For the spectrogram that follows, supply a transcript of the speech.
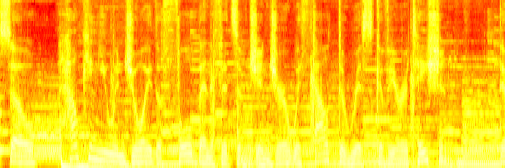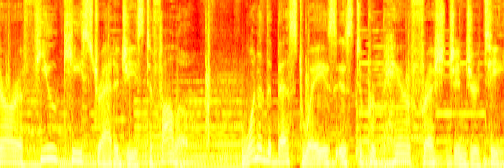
So, how can you enjoy the full benefits of ginger without the risk of irritation? There are a few key strategies to follow. One of the best ways is to prepare fresh ginger tea.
